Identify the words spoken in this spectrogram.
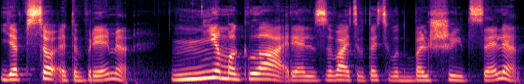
Я все это время не могла реализовать вот эти вот большие цели,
